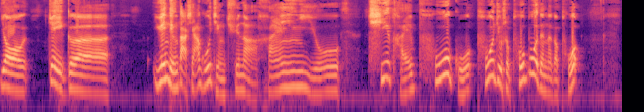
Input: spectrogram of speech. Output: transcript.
要这个云顶大峡谷景区呢，还有七彩瀑谷，瀑就是瀑布的那个瀑，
